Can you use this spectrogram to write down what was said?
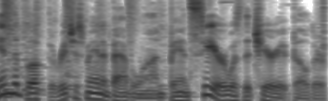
In the book The Richest Man in Babylon, Bansir was the chariot builder.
